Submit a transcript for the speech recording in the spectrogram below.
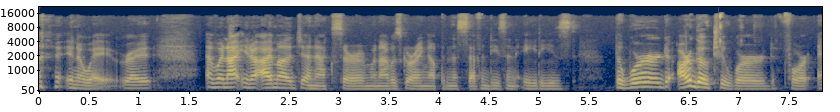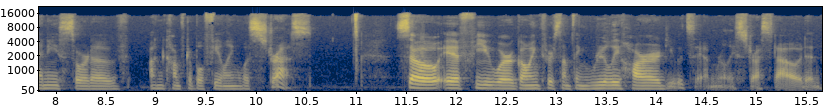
in a way, right? And when I, you know, I'm a Gen Xer, and when I was growing up in the 70s and 80s, the word, our go to word for any sort of uncomfortable feeling was stress. So if you were going through something really hard, you would say, I'm really stressed out. And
